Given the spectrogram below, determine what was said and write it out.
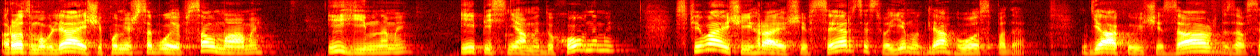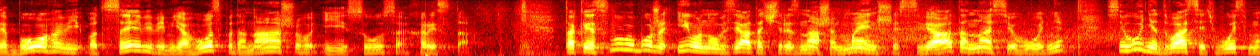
розмовляючи поміж собою псалмами і гімнами, і піснями духовними, співаючи і граючи в серці своєму для Господа, дякуючи завжди за все Богові, Отцеві в ім'я Господа нашого Ісуса Христа. Таке Слово Боже, і воно взято через наше менше свято на сьогодні. Сьогодні, 28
